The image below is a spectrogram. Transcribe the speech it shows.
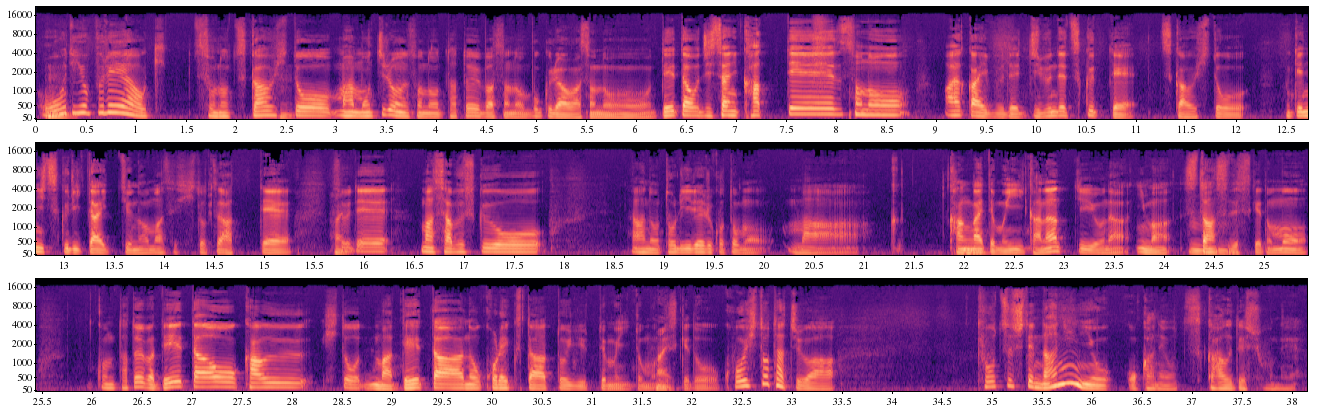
オーディオプレイヤーをきその使う人、まあ、もちろんその例えばその僕らはそのデータを実際に買ってそのアーカイブで自分で作って使う人向けに作りたいっていうのはまず一つあってはい。それで、まあ、サブスクをあの取り入れることもまあく考えてもいいかなっていうような今スタンスですけども、この例えばデータを買う人、まあ、データのコレクターと言ってもいいと思うんですけど、こういう人たちは共通して何におお金を使うでしょうね。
